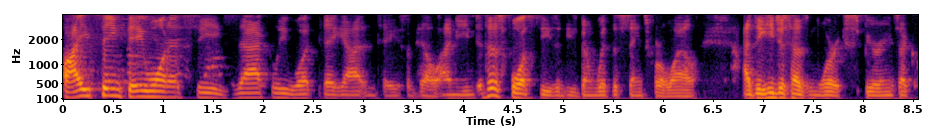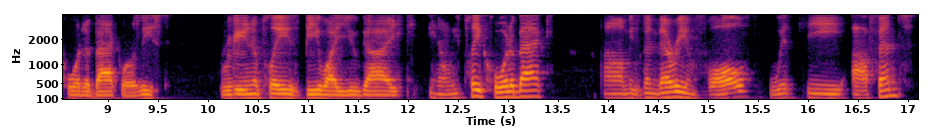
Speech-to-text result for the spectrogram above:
I think they want to see exactly what they got in Taysom Hill. I mean, it's his fourth season. He's been with the Saints for a while. I think he just has more experience at quarterback, or at least reading the plays. BYU guy, you know, he played quarterback. Um, he's been very involved with the offense,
